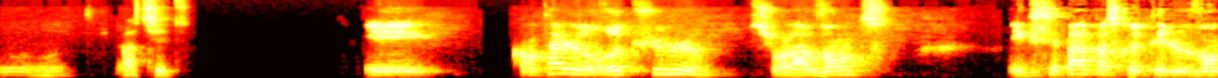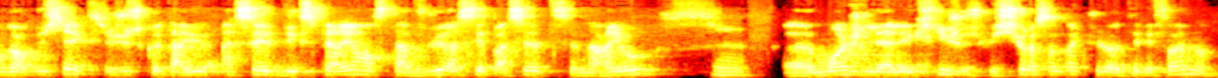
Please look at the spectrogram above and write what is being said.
Mhm. That's it. Et quand tu as le recul sur la vente, et que c'est pas parce que tu es le vendeur du siècle, c'est juste que tu as eu assez d'expérience, tu as vu assez passer de scénarios. Mm. Euh, moi, je l'ai à l'écrit, je suis sûr et certain que tu l'as au téléphone.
